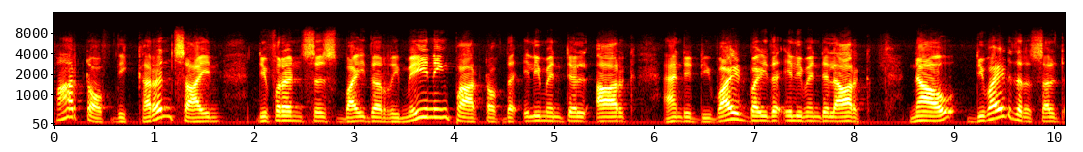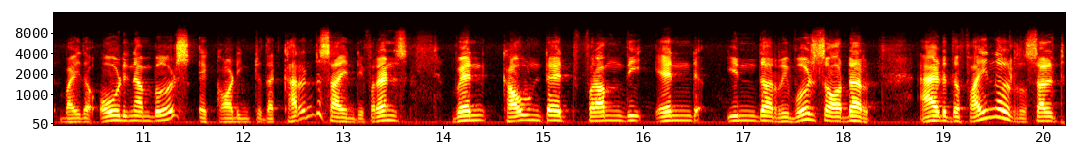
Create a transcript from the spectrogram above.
part of the current sign differences by the remaining part of the elemental arc and divide by the elemental arc. Now divide the result by the odd numbers according to the current sign difference when counted from the end in the reverse order add the final result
